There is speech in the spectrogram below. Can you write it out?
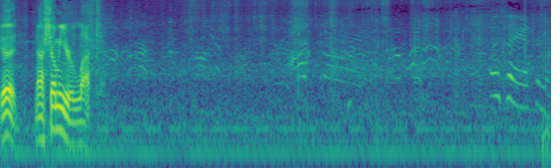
Good. Now show me your left. Okay, I forgot.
